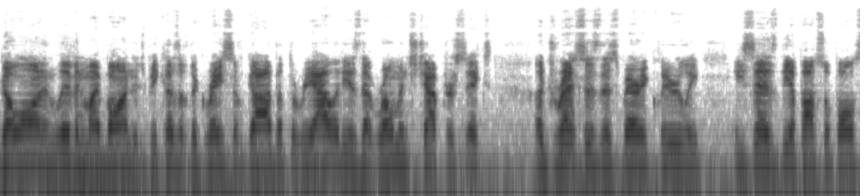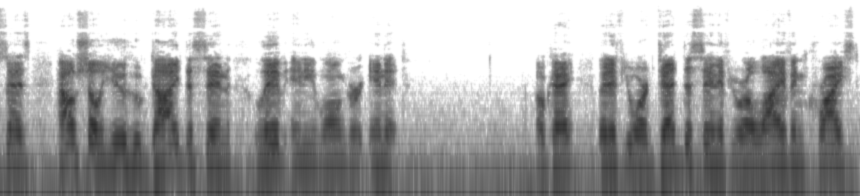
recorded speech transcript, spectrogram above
go on and live in my bondage because of the grace of God. But the reality is that Romans chapter 6 addresses this very clearly. He says, the Apostle Paul says, How shall you who died to sin live any longer in it? Okay? That if you are dead to sin, if you are alive in Christ,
